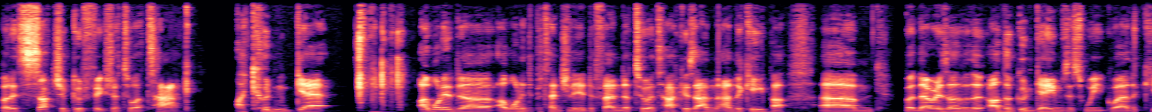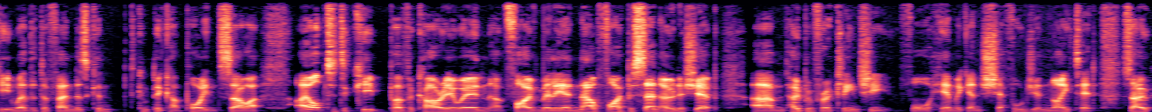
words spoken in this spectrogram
But it's such a good fixture to attack. I couldn't get. I wanted. Uh, I wanted potentially a defender, two attackers, and and the keeper. Um, but there is other other good games this week where the key, where the defenders can can pick up points. So uh, I opted to keep uh, Vicario in at five million now, five percent ownership, um, hoping for a clean sheet for him against Sheffield United. So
